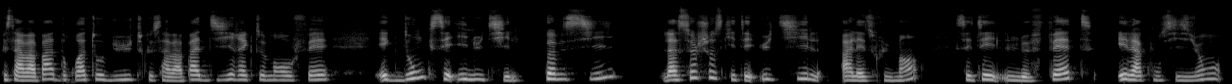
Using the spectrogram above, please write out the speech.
que ça va pas droit au but, que ça va pas directement au fait, et que donc c'est inutile. Comme si la seule chose qui était utile à l'être humain, c'était le fait et la concision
